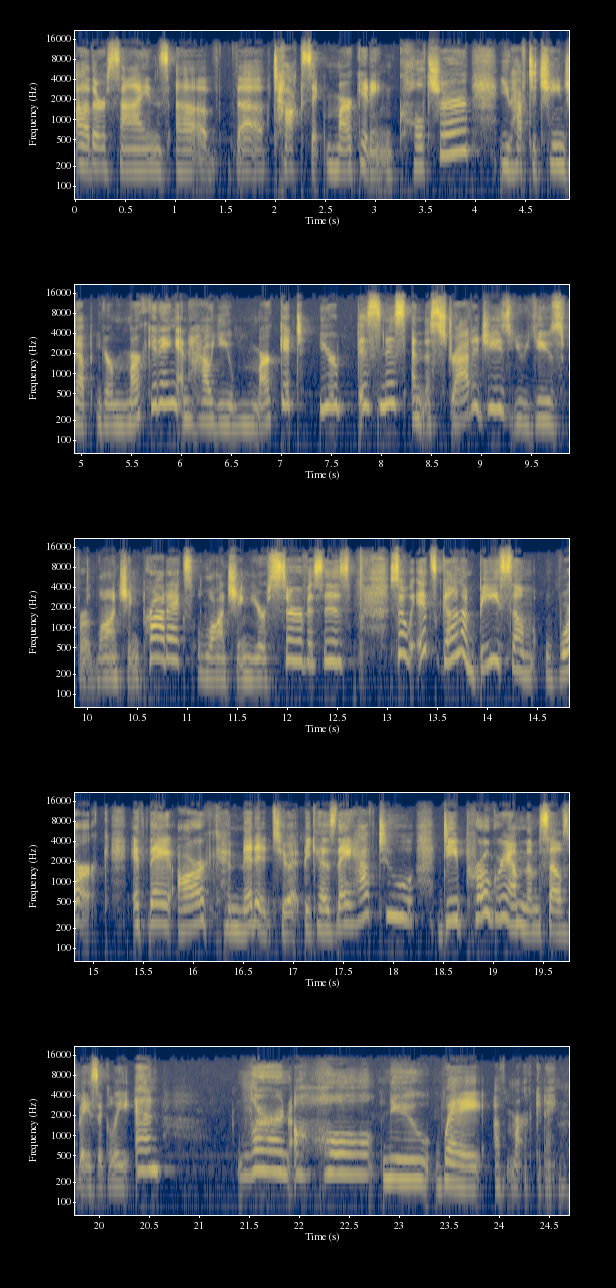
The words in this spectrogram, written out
other signs of the toxic marketing culture. You have to change up your marketing and how you market your business and the strategies you use for launching products, launching your services. So it's to be some work if they are committed to it because they have to deprogram themselves basically and learn a whole new way of marketing.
